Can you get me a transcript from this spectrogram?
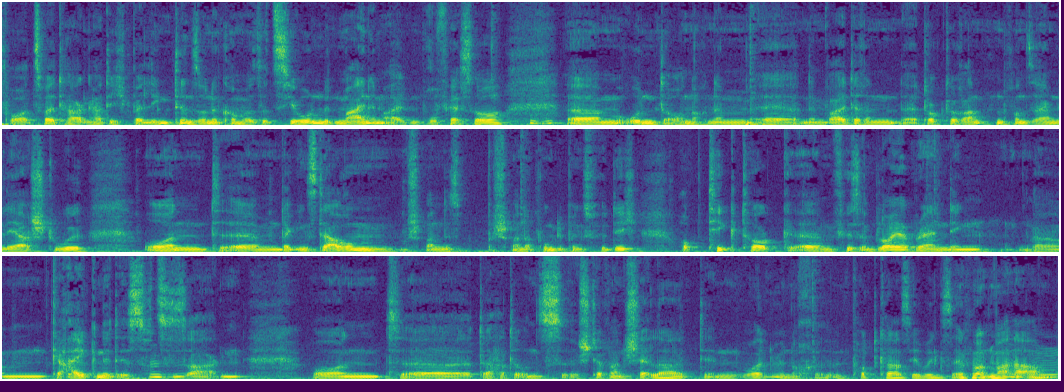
vor zwei Tagen hatte ich bei LinkedIn so eine Konversation mit meinem alten Professor mhm. ähm, und auch noch einem, äh, einem weiteren äh, Doktoranden von seinem Lehrstuhl. Und ähm, da ging es darum, spannendes, spannender Punkt übrigens für dich, ob TikTok ähm, fürs Employer Branding ähm, geeignet ist mhm. sozusagen. Mhm. Und äh, da hatte uns Stefan Scheller, den wollten wir noch im Podcast übrigens irgendwann mal haben.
